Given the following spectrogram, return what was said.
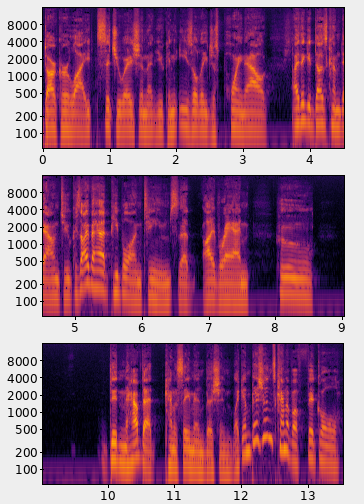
darker light situation that you can easily just point out. I think it does come down to because I've had people on teams that I've ran who didn't have that kind of same ambition. Like ambition's kind of a fickle,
